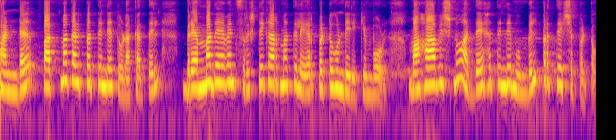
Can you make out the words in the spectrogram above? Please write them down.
പണ്ട് പത്മകൽപ്പത്തിന്റെ തുടക്കത്തിൽ ബ്രഹ്മദേവൻ സൃഷ്ടികർമ്മത്തിൽ ഏർപ്പെട്ടുകൊണ്ടിരിക്കുമ്പോൾ മഹാവിഷ്ണു അദ്ദേഹത്തിന്റെ മുമ്പിൽ പ്രത്യക്ഷപ്പെട്ടു.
